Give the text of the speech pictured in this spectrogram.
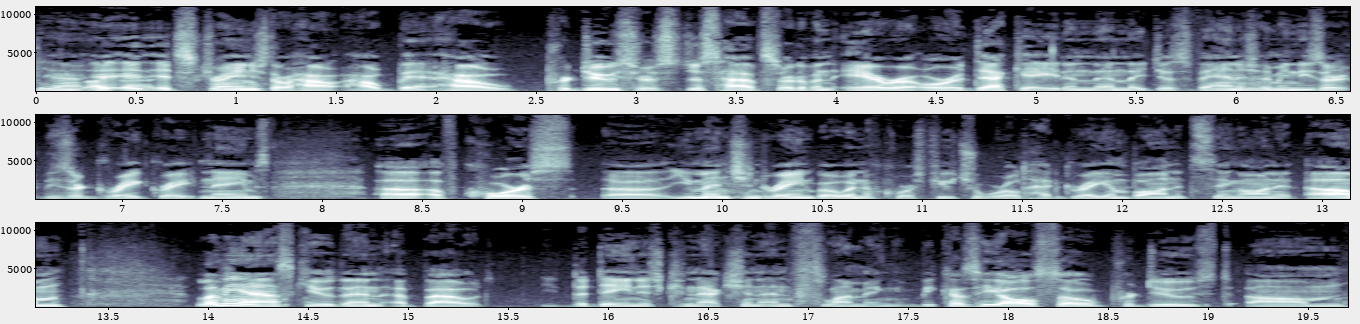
Yeah, like it, it's strange though how how how producers just have sort of an era or a decade, and then they just vanish. Mm-hmm. I mean, these are these are great great names. Uh, of course, uh, you mentioned Rainbow, and of course, Future World had Graham Bonnet sing on it. Um, let me ask you then about the Danish Connection and Flemming, because he also produced um,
